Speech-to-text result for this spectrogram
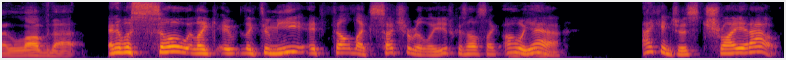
I love that and it was so like it, like to me it felt like such a relief because i was like oh mm-hmm. yeah i can just try it out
